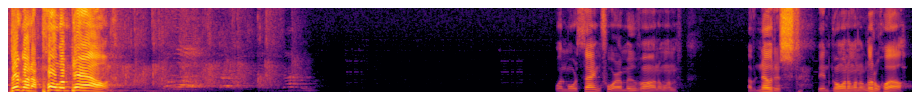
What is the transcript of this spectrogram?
they're going to pull them down. One more thing before I move on. I want, I've noticed, been going on a little while.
